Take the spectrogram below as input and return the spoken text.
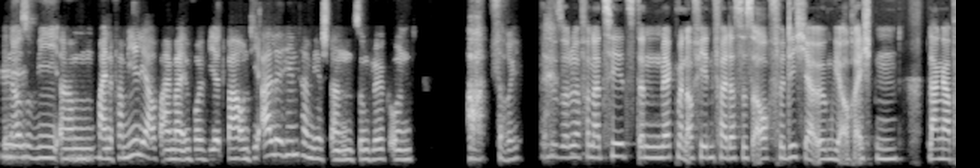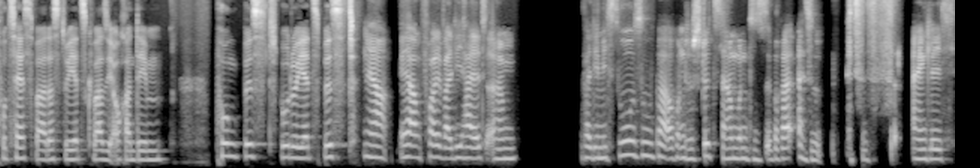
Mhm. Genauso wie ähm, meine Familie auf einmal involviert war und die alle hinter mir standen zum Glück und, ah, sorry, wenn du so davon erzählst, dann merkt man auf jeden Fall, dass es auch für dich ja irgendwie auch echt ein langer Prozess war, dass du jetzt quasi auch an dem Punkt bist, wo du jetzt bist. Ja, ja, voll, weil die halt, ähm, weil die mich so super auch unterstützt haben und es ist also es ist eigentlich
